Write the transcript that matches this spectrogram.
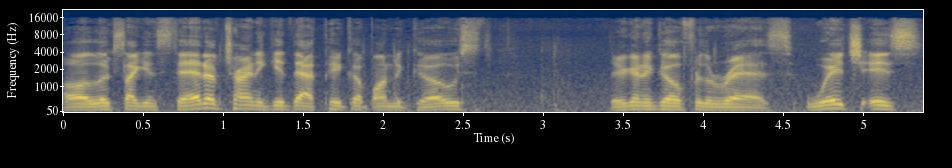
oh, it looks like instead of trying to get that pickup on the Ghost, they're going to go for the res, which is,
